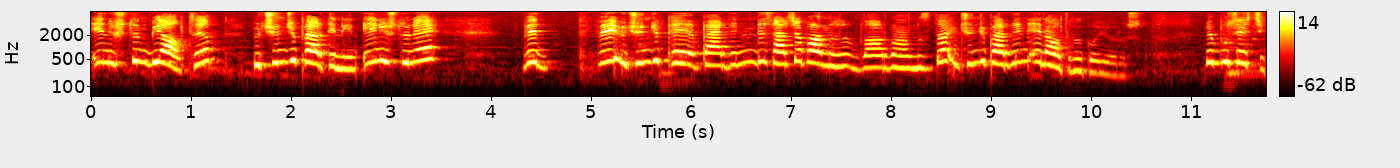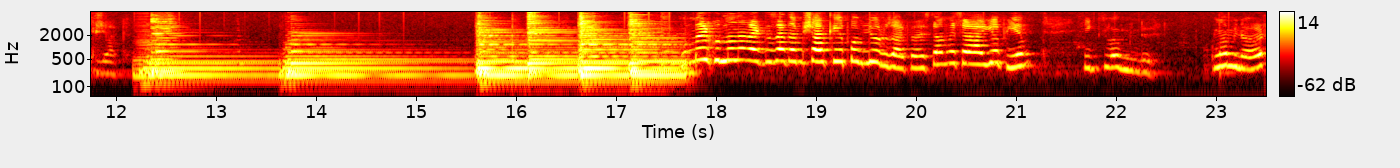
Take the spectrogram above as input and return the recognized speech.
en üstün bir altı. Üçüncü perdenin en üstüne ve ve üçüncü pe- perdenin de serçe parmağı- parmağımızda üçüncü perdenin en altına koyuyoruz. Ve bu ses çıkacak. Bunları kullanarak da zaten bir şarkı yapabiliyoruz arkadaşlar. Mesela yapayım. La minör. La minör.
